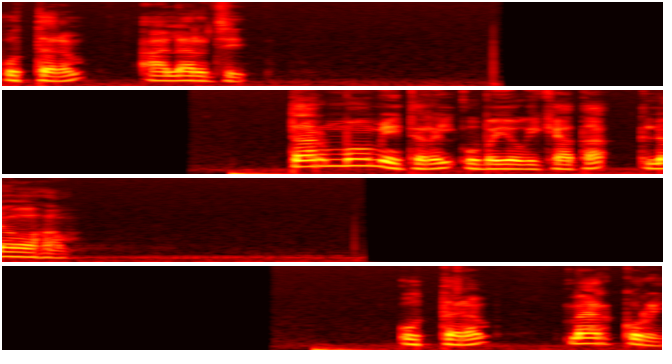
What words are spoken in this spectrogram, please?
ഉത്തരം അലർജി. തെർമോമീറ്ററിൽ ഉപയോഗിക്കാത്ത ലോഹം. ഉത്തരം മെർക്കുറി.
